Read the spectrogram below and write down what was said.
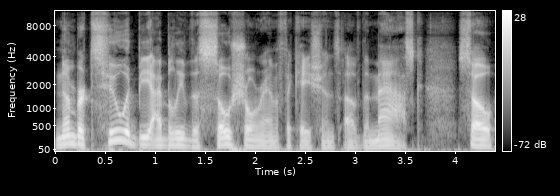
Number two would be, I believe, the social ramifications of the mask. So,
